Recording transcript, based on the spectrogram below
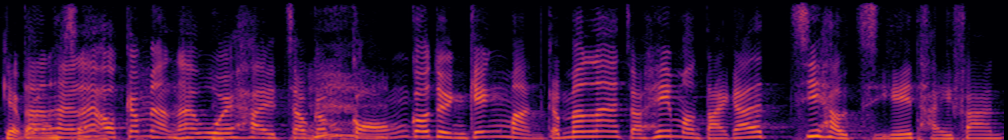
get what 但 I'm 系咧， saying. 我今日咧会系就咁讲嗰段经文，咁样咧就希望大家之后自己睇翻。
